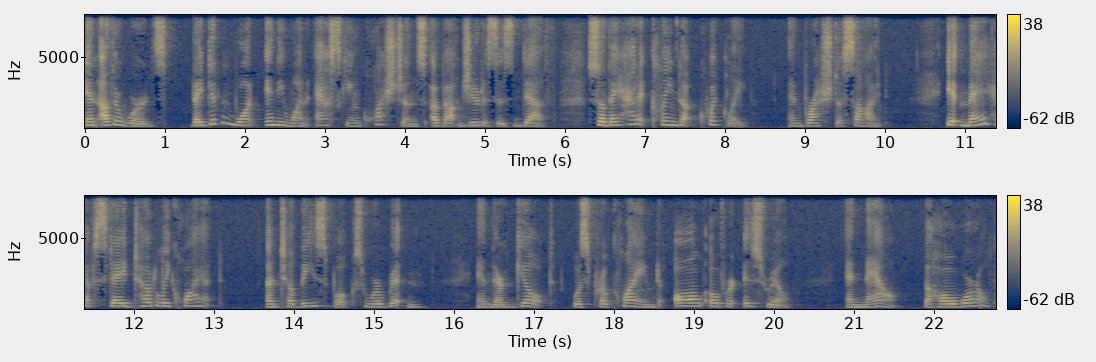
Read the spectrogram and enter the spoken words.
In other words, they didn't want anyone asking questions about Judas's death, so they had it cleaned up quickly and brushed aside. It may have stayed totally quiet until these books were written and their guilt was proclaimed all over Israel and now the whole world.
